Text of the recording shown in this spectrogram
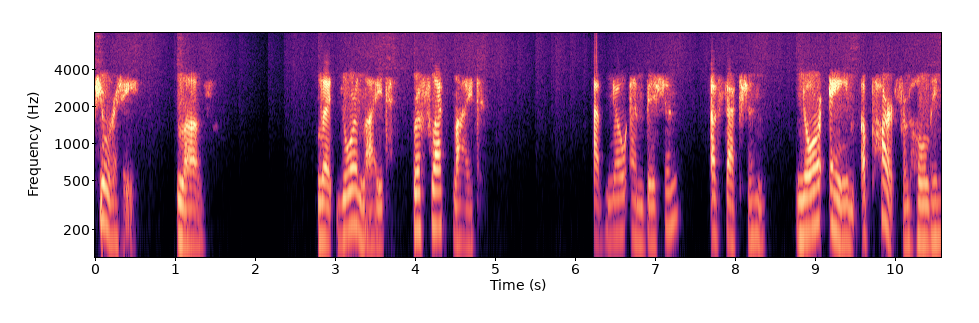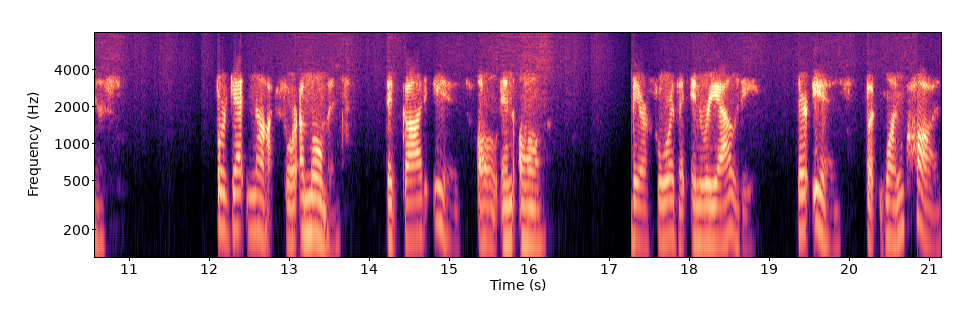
purity, love. Let your light reflect light. Have no ambition, affection, nor aim apart from holiness. Forget not for a moment that God is all in all. Therefore, that in reality there is but one cause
